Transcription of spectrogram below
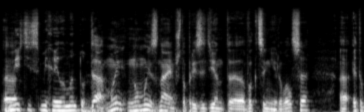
Э, Вместе с Михаилом Антоновым. Да, мы, но мы знаем, что президент э, вакцинировался. Э, это,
